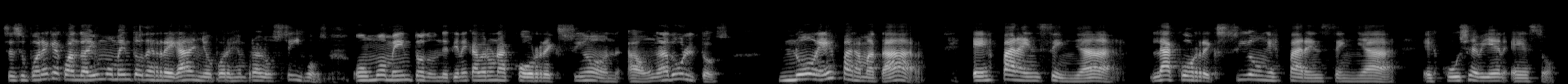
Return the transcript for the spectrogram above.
se supone que cuando hay un momento de regaño, por ejemplo, a los hijos, o un momento donde tiene que haber una corrección a un adultos, no es para matar, es para enseñar. La corrección es para enseñar. Escuche bien eso.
